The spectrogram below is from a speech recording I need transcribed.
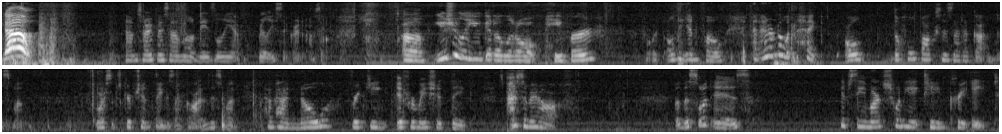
No! I'm sorry if I sound a little nasally. I'm really sick right now. So, um, usually you get a little paper with all the info, and I don't know what the heck. All the whole boxes that I've gotten this month, or subscription things I've gotten this month, have had no freaking information thing. It's pissing me off. But this one is Ipsy March 2018 Create.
